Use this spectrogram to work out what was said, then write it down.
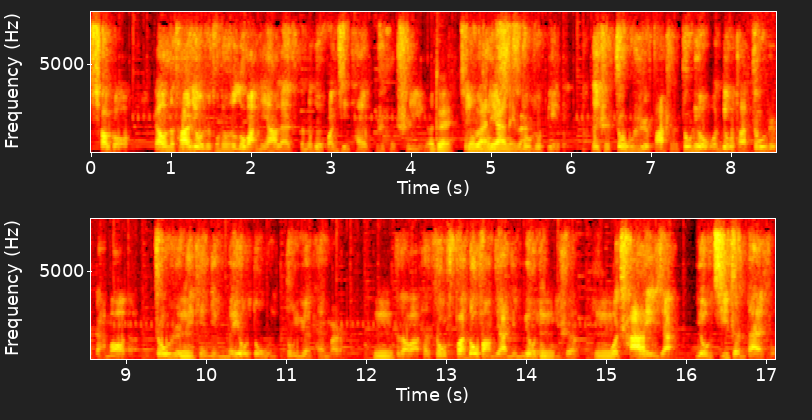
小狗。然后呢，他又是从那个罗马尼亚来，可能对环境他也不是很适应。啊，对，罗马尼亚那边周边，就病了。那是周日发生，周六我遛他，周日感冒的。周日那嗯天你没有动物动物医院开门，嗯知道吧？他都放都放假，你没有动物医生。嗯，我查了一下，有急诊大夫，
